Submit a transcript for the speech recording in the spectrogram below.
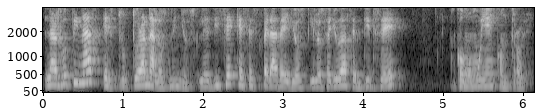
Las rutinas estructuran a los niños, les dice qué se espera de ellos y los ayuda a sentirse como muy en control.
